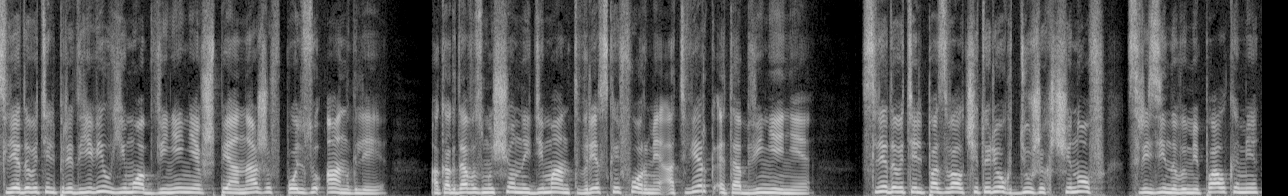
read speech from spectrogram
Следователь предъявил ему обвинение в шпионаже в пользу Англии, а когда возмущенный Демант в резкой форме отверг это обвинение, следователь позвал четырех дюжих чинов с резиновыми палками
